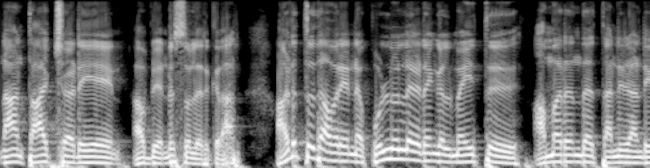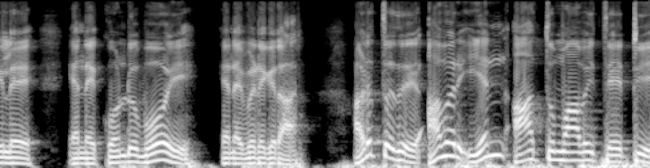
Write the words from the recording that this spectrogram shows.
நான் தாய்ச்சடையேன் அடையேன் அப்படி என்று சொல்லியிருக்கிறார். அடுத்தது அவர் என்னை புல்லுள்ள இடங்கள் மேய்த்து அமர்ந்த தண்ணீராண்டிலே என்னை கொண்டு போய் என்னை விடுகிறார். அடுத்தது அவர் என் ஆத்துமாவை தேற்றி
